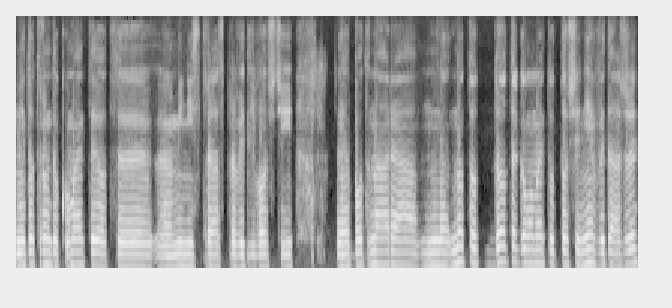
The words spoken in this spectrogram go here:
nie dotrą dokumenty od y, ministra sprawiedliwości Bodnara, mm, no to do tego momentu to się nie wydarzy.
